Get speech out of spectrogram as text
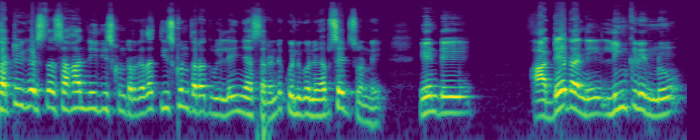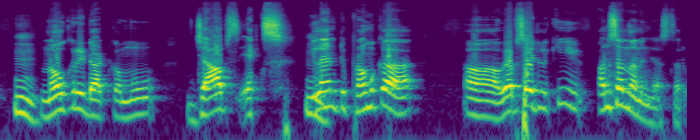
సర్టిఫికేట్స్తో సహా అన్నీ తీసుకుంటారు కదా తీసుకున్న తర్వాత వీళ్ళు ఏం చేస్తారంటే కొన్ని కొన్ని వెబ్సైట్స్ ఉన్నాయి. ఏంటి? ఆ డేటాని LinkedIn Naukri dot com jobs X ఇలాంటి ప్రముఖ వెబ్సైట్లకి అనుసంధానం చేస్తారు.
